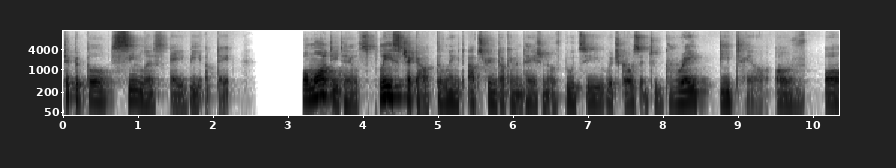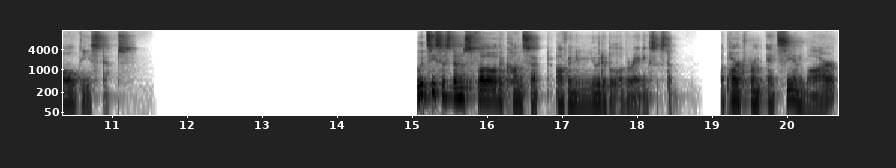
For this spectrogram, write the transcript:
typical seamless A-B update. For more details, please check out the linked upstream documentation of bootc, which goes into great detail of all these steps. bootc systems follow the concept of an immutable operating system. Apart from etc and var,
